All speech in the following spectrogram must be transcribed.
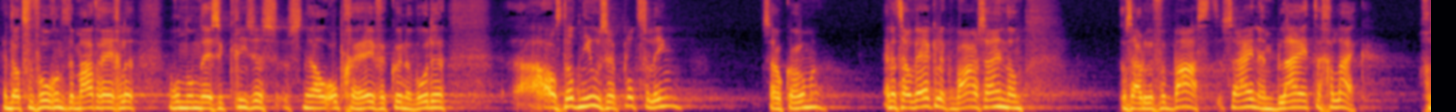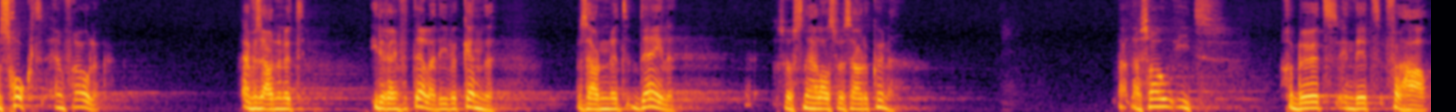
En dat vervolgens de maatregelen rondom deze crisis snel opgeheven kunnen worden, als dat nieuws er plotseling zou komen, en het zou werkelijk waar zijn, dan, dan zouden we verbaasd zijn en blij tegelijk, geschokt en vrolijk. En we zouden het iedereen vertellen die we kenden we zouden het delen, zo snel als we zouden kunnen. Nou, nou zoiets gebeurt in dit verhaal.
